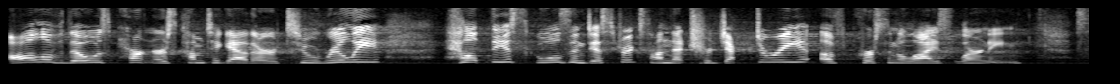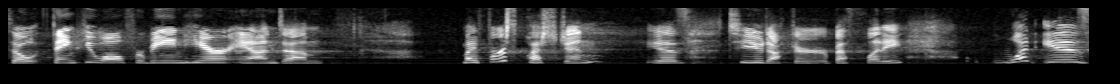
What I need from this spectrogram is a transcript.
All of those partners come together to really help these schools and districts on that trajectory of personalized learning. So thank you all for being here. And um, my first question is to you, Dr. Beth Slette. What is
